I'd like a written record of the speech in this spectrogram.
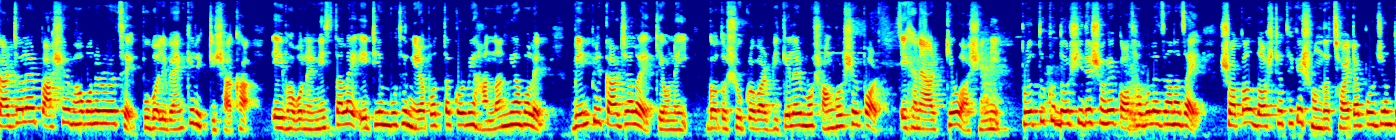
কার্যালয়ের পাশের ভবনে রয়েছে পূবালী ব্যাংকের একটি শাখা। এই ভবনের নিচতলায় এটিএম বুথের নিরাপত্তা কর্মী হান্নান মিয়া বলেন, বিএনপির কার্যালয়ে কেউ নেই। গত শুক্রবার বিকেলের মো সংঘর্ষের পর এখানে আর কেউ আসেননি। প্রত্যক্ষদর্শীদের সঙ্গে কথা বলে জানা যায়, সকাল দশটা থেকে সন্ধ্যা ছয়টা পর্যন্ত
